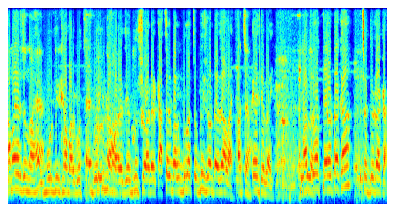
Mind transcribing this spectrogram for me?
খামারের জন্য হ্যাঁ। মুরগির খামার গরুর খামারে যে খামার। দুইশো আটের কাছের বাল্বগুলো চব্বিশ ঘণ্টা জ্বালায়। আচ্ছা। এই যে ভাই মাত্র তেরো টাকা চোদ্দ টাকা।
